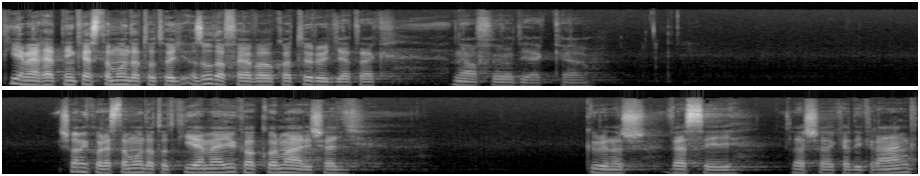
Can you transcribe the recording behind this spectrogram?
Kiemelhetnénk ezt a mondatot, hogy az odafelvalókat törődjetek, ne a földiekkel. És amikor ezt a mondatot kiemeljük, akkor már is egy különös veszély leselkedik ránk.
